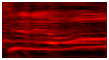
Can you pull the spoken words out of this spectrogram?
To the old.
